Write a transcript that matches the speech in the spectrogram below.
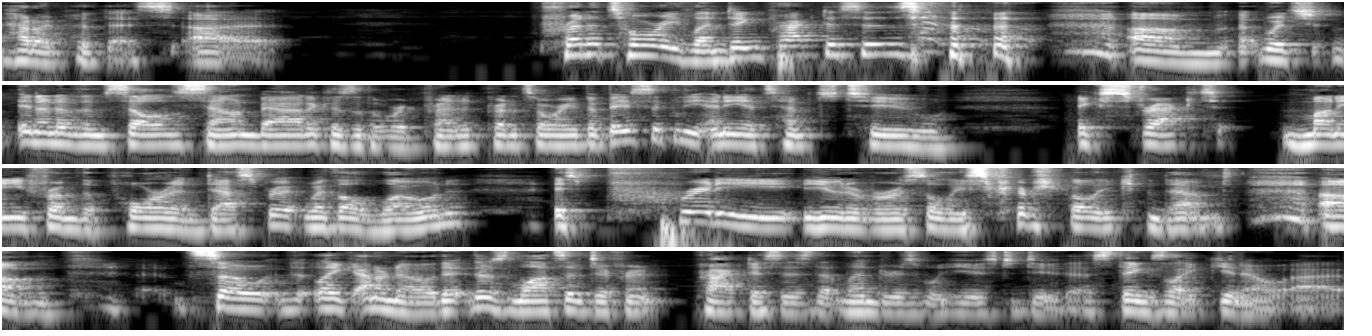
how do I put this? Uh, predatory lending practices, um, which in and of themselves sound bad because of the word predatory, but basically any attempt to extract money from the poor and desperate with a loan is pretty universally scripturally condemned. Um, so, like, I don't know, there's lots of different practices that lenders will use to do this. Things like, you know, uh,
